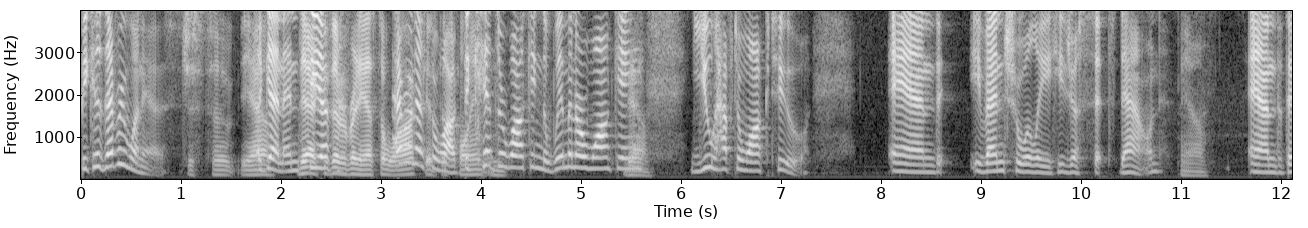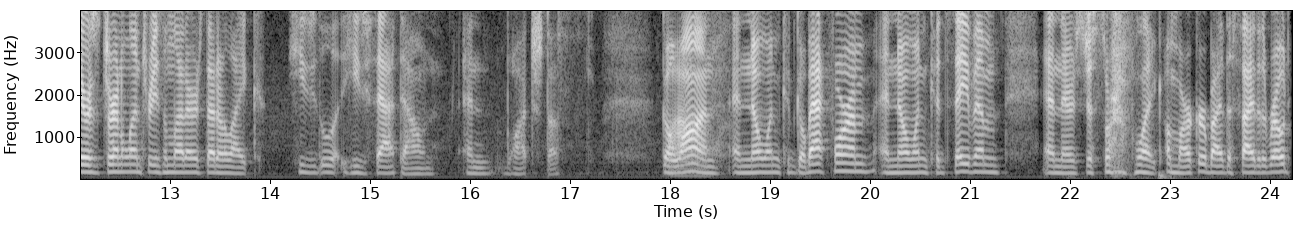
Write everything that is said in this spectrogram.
Because everyone is. Just to yeah. Again, and yeah, see because everybody has to walk. Everyone has to walk. The kids are walking. The women are walking. Yeah. You have to walk too. And eventually, he just sits down. Yeah. And there's journal entries and letters that are like he he sat down and watched us go on, and no one could go back for him, and no one could save him. And there's just sort of like a marker by the side of the road.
